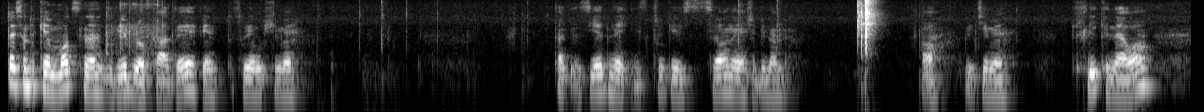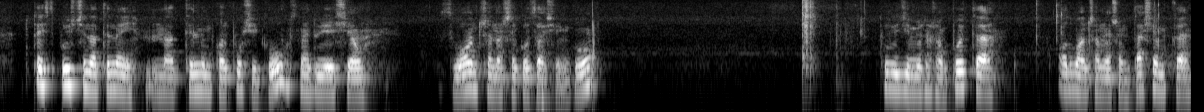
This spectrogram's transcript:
Tutaj są takie mocne dwie blokady, więc tu sobie musimy tak z jednej i z drugiej strony, żeby nam o, widzimy, kliknęło. Tutaj spójrzcie na, tylnej, na tylnym korpusiku znajduje się złącze naszego zasięgu. Tu widzimy naszą płytę, odłączam naszą tasiemkę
